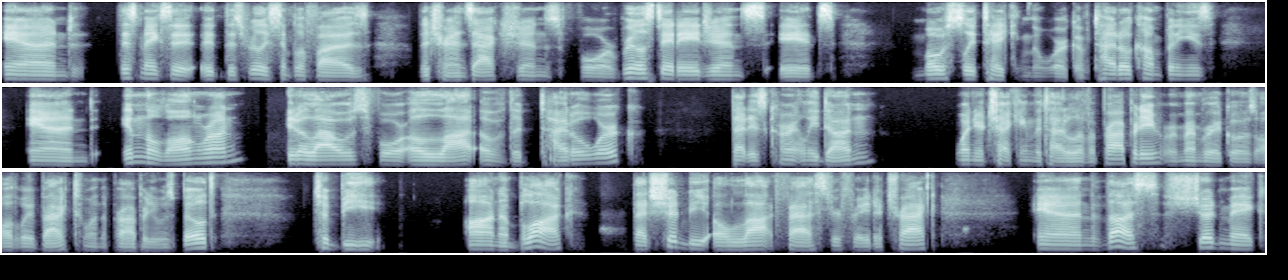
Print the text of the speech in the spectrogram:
And this makes it, it this really simplifies the transactions for real estate agents. It's mostly taking the work of title companies. And in the long run, it allows for a lot of the title work that is currently done when you're checking the title of a property. Remember, it goes all the way back to when the property was built to be on a block that should be a lot faster for you to track and thus should make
